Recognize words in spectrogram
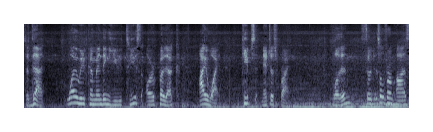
So that why we're recommending you to use our product iWIDE keeps nature's pride. Well then, so that's all from us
